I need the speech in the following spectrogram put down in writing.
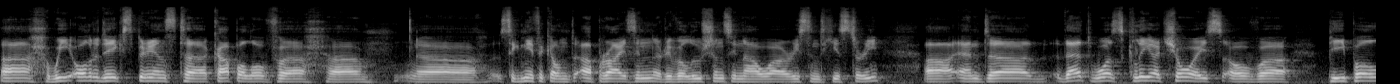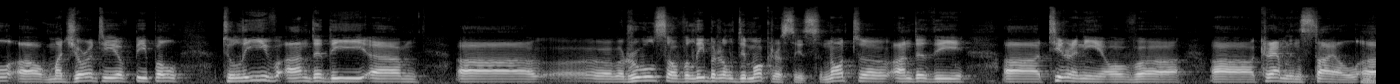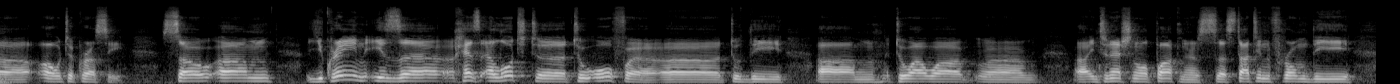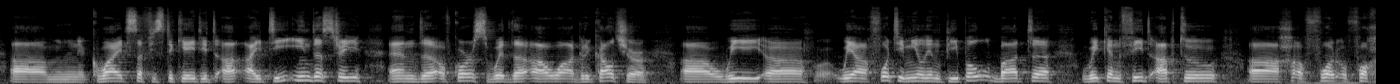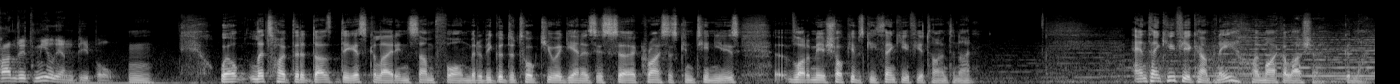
uh, we already experienced a couple of uh, uh, uh, significant uprising revolutions in our recent history, and that was clear choice of people, of majority of people, to live under the um, rules of liberal democracies, not uh, under the uh, tyranny of Kremlin style autocracy. So, um, Ukraine is, has a lot to, to offer to, the, um, to our uh, international partners, uh, starting from the um, quite sophisticated uh, IT industry, and of course with our agriculture uh, we, uh, we are 40 million people, but uh, we can feed up to 400 million people. Mm. Well, let's hope that it does de escalate in some form. It'll be good to talk to you again as this uh, crisis continues. Uh, Vladimir Shalkivsky, thank you for your time tonight. And thank you for your company. I'm Michael Usher. Good night.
